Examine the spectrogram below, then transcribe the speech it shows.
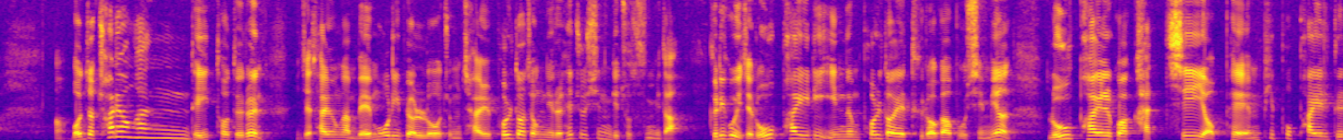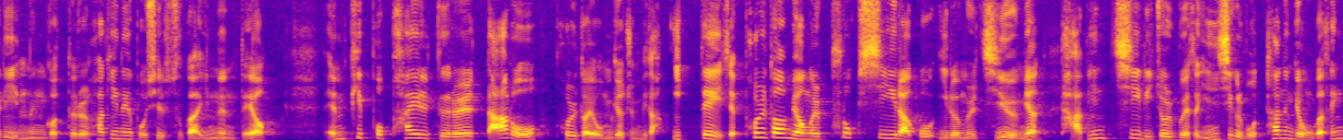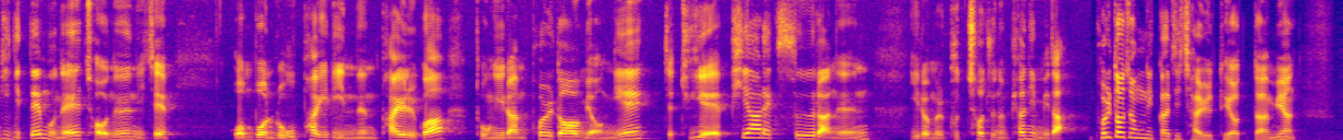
어, 먼저 촬영한 데이터들은 이제 사용한 메모리별로 좀 잘 폴더 정리를 해주시는 게 좋습니다. 그리고 이제 로우 파일이 있는 폴더에 들어가 보시면 로우 파일과 같이 옆에 MP4 파일들이 있는 것들을 확인해 보실 수가 있는데요. MP4 파일들을 따로 폴더에 옮겨줍니다. 이때 이제 폴더명을 프록시라고 이름을 지으면 다빈치 리졸브에서 인식을 못하는 경우가 생기기 때문에 저는 이제 원본 로우 파일이 있는 파일과 동일한 폴더명의 뒤에 prx라는 이름을 붙여주는 편입니다. 폴더 정리까지 잘 되었다면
